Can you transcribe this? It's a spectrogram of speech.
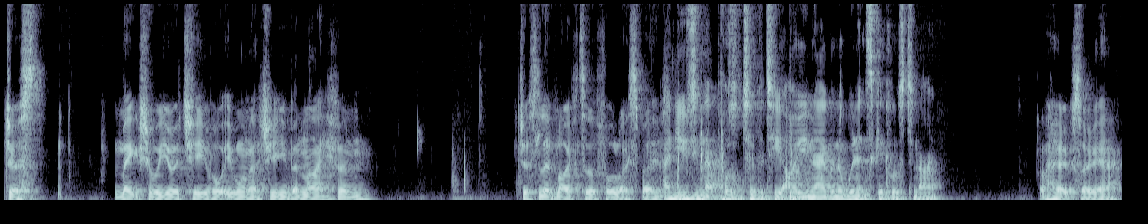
just make sure you achieve what you want to achieve in life and just live life to the full, I suppose. And using that positivity, are you now going to win at Skittles tonight? I hope so, yeah.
